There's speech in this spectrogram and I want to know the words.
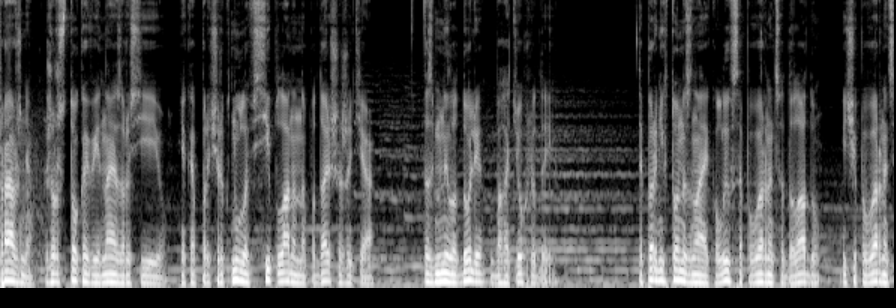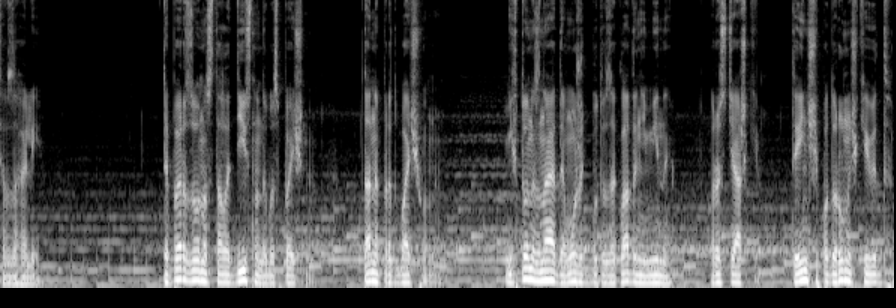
Справжня жорстока війна з Росією, яка перечеркнула всі плани на подальше життя та змінила долі багатьох людей. Тепер ніхто не знає, коли все повернеться до ладу і чи повернеться взагалі. Тепер зона стала дійсно небезпечною та непередбачуваною. Ніхто не знає, де можуть бути закладені міни, розтяжки та інші подаруночки від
